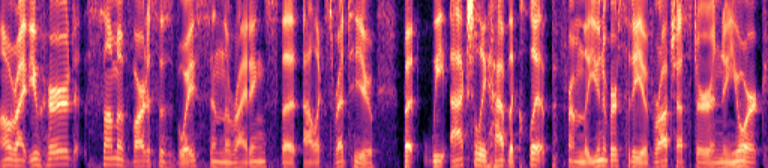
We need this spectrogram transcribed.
All right, you heard some of Vardis's voice in the writings that Alex read to you, but we actually have the clip from the University of Rochester in New York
